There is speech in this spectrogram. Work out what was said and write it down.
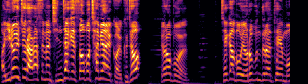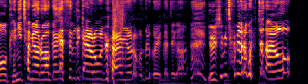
아 이럴 줄 알았으면 진작에 서버 참여할 걸 그죠? 여러분 제가 뭐 여러분들한테 뭐 괜히 참여하러 가겠습니까 여러분들 아, 여러분들 그러니까 제가 열심히 참여하라고 했잖아요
